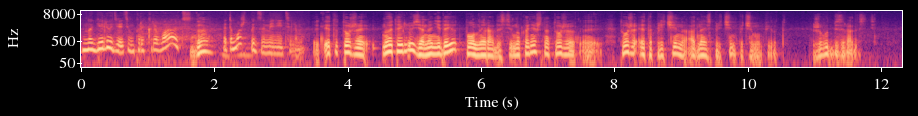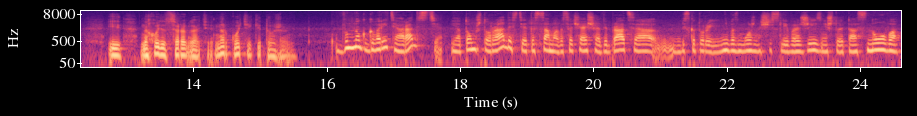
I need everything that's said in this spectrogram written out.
Многие люди этим прикрываются. Да. Это может быть заменителем? Это, тоже, но это иллюзия, она не дает полной радости, но, конечно, тоже, э, тоже это причина, одна из причин, почему пьют. Живут без радости. И находят в суррогате. Наркотики тоже. Вы много говорите о радости и о том, что радость — это самая высочайшая вибрация, без которой невозможна счастливая жизнь, что это основа.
